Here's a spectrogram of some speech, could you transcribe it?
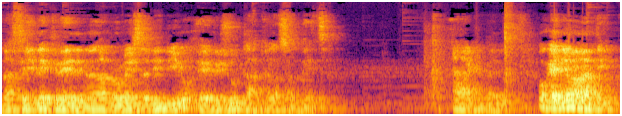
La fede crede nella promessa di Dio e il risultato è la salvezza. Ah, che bello. Ok, andiamo avanti.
